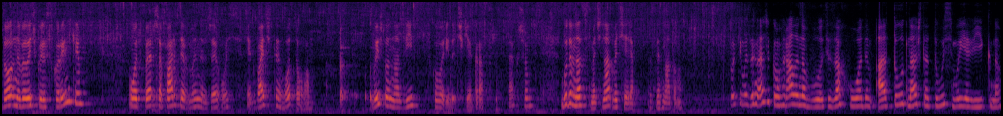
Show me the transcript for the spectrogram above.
до невеличкої скоринки. От перша партія в мене вже ось, як бачите, готова. Вийшло на дві сковорідочки якраз. Так що буде в нас смачна вечеря з Ігнатом. Поки ми з Ігнатчиком грали на вулиці, заходимо, а тут наш татусь миє вікна.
